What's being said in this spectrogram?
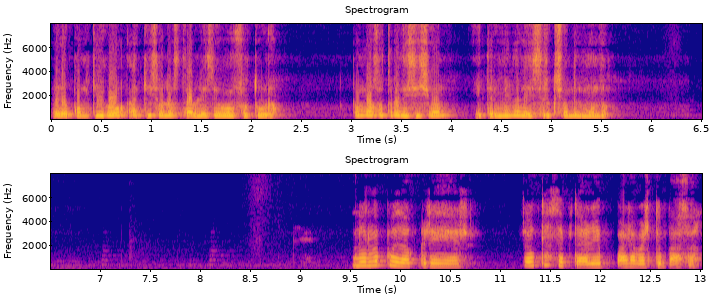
Pero contigo aquí solo establece un futuro. Tomas otra decisión y termina la destrucción del mundo. No lo puedo creer. Creo que aceptaré para ver qué pasa.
